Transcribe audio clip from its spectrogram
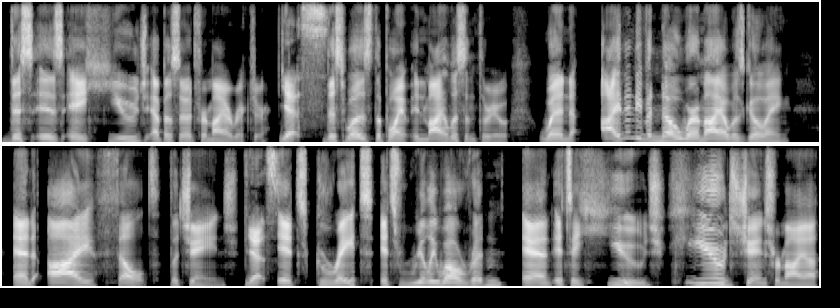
this is a huge episode for Maya Richter. Yes. This was the point in my listen through when I didn't even know where Maya was going, and I felt the change. yes. It's great, it's really well written, and it's a huge, huge change for Maya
